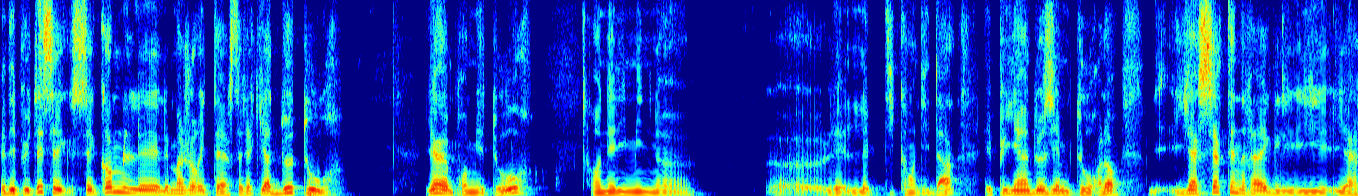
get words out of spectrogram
Les députés, c'est comme les majoritaires, c'est-à-dire qu'il y a 2 tours. Il y a un premier tour, on élimine, heu heu, les petits candidats et puis il y a un deuxième tour. Alors, il y a certaines règles, il y a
